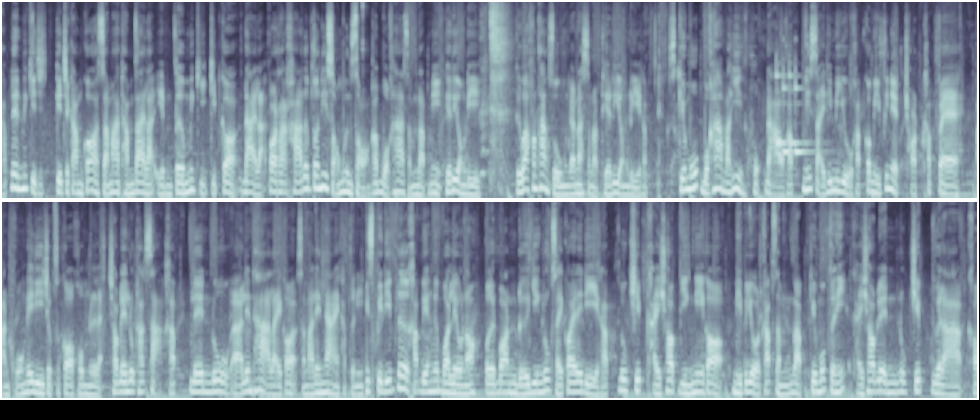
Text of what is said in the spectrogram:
ครับ เล่นไม่กี่กิจกรรมก็สามารถทำได้ละเอ็มเติมไม่กี่กิจก็ได้ละก็ราคาเริ่มต้นที่ 22,000ครับบวก 5สำหรับนี่เทียรี่องรีถือว่าค่อนข้างสูงเหมือนกันนะสำหรับเทียรี่องรีครับ สกิลมูฟบวก5มาที่ 6 ดาวครับ นิสัยที่มีอยู่ครับ ก็มีฟินิชช็อตครับแฟร์ปั่นโค้งได้ดีจบสกอร์คมเลยแหละ ชอบเล่นลูกทักษะครับ เล่นลูกอ่าเล่นท่าอะไรก็สามารถเล่นง่ายครับตัวนี้สปีดดิฟเลอร์ครับเลี้ยงเนื้อบอลเร็วเนาะเปิดบอลหรือยิงลูกใส่ก้อยได้ดีครับ ลูกชิปใครชอบยิงนี่ก็มีประโยชน์ครับสำหรับกิลมูฟตัวนี้ใครชอบเล่นลูกชิป เวลาเขา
